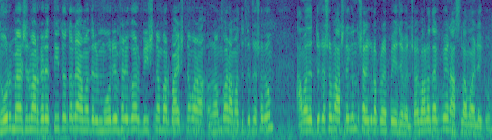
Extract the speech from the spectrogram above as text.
Noor Mansion মার্কেটের তৃতীয়তলায় আমাদের মরিয়ম শাড়ি ঘর, বিশ নম্বর, বাইশ নম্বর নম্বর, আমাদের দুটো শোরুম আমাদের দুটো শোরুম আসলে কিন্তু শাড়িগুলো আপনারা পেয়ে যাবেন। সবাই ভালো থাকবেন, আসসালামু আলাইকুম।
